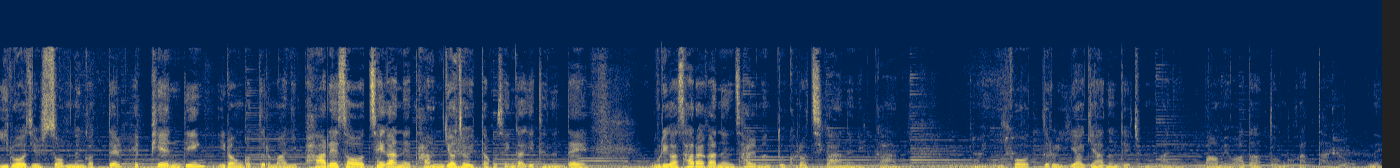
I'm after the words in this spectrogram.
이루어질 수 없는 것들, 해피엔딩 이런 것들을 많이 바래서 책 안에 담겨져 있다고 생각이 드는데 우리가 살아가는 삶은 또 그렇지가 않으니까 어, 이것들을 이야기하는데 좀 많이 마음에 와닿았던 것 같아요. 네.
